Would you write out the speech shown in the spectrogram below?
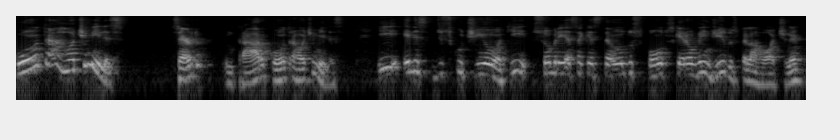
Contra a Hot Milhas, certo? entraram contra a Hot Milhas. E eles discutiam aqui sobre essa questão dos pontos que eram vendidos pela Hot, né?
